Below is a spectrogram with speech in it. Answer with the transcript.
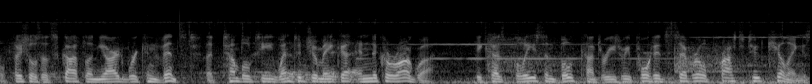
Officials at Scotland Yard were convinced that Tumblety went to Jamaica and Nicaragua because police in both countries reported several prostitute killings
